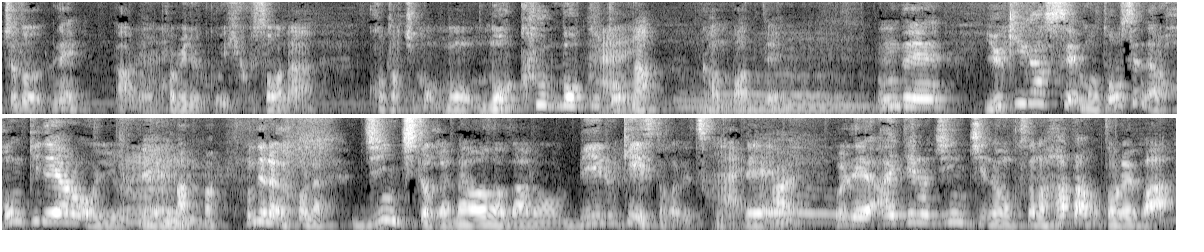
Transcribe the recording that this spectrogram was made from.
ちょっとねあの、はいコミュ力低そうな子たちももう黙々とな、は頑張って。んで雪合戦もどうせなら本気でやろう言うて、ほんでなんかこんな陣地とかなわざわざあのビールケースとかで作って、はい。それで相手の陣地のその旗を取れば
